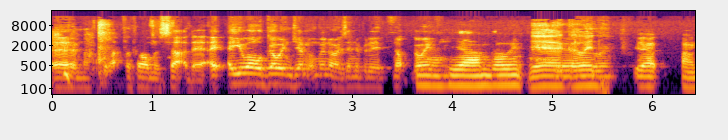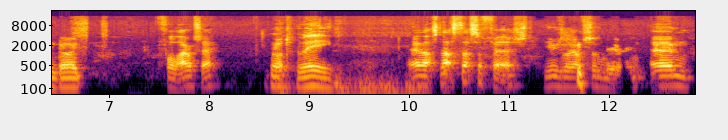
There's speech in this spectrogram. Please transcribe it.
Um, after that performance Saturday. Are, are, you all going, gentlemen, or is anybody not going? Uh, yeah, I'm going. Yeah, yeah going. going. Yeah, I'm going. Full house, eh? Good. We. Yeah, that's that's that's a first. Usually I'm Sunday. um,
